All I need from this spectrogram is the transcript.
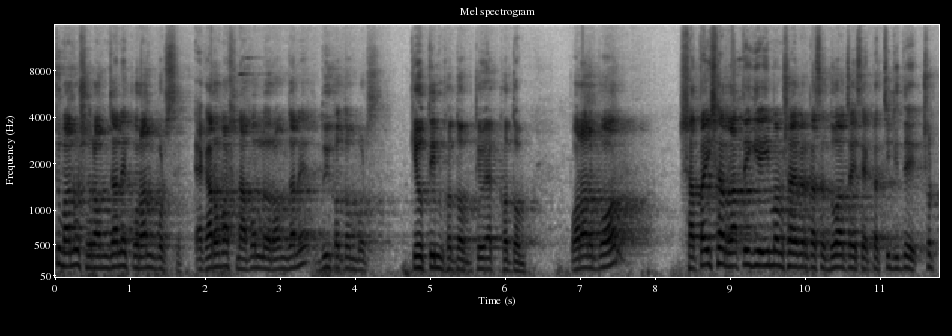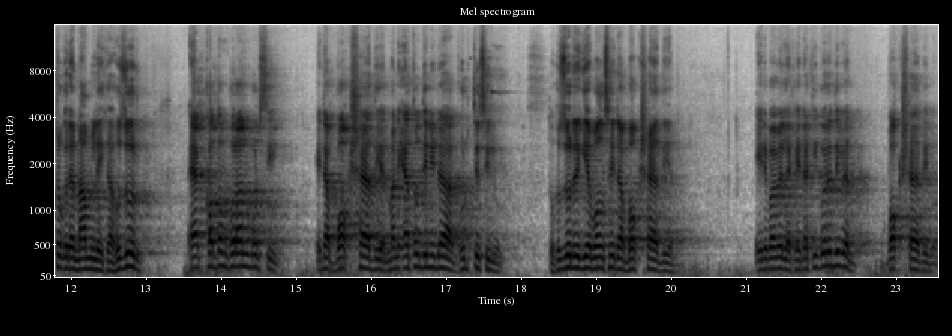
কিছু মানুষ রমজানে কোরআন পড়ছে, এগারো মাস না পড়লেও রমজানে দুই খতম পড়ছে, কেউ তিন খতম, কেউ এক খতম। পড়ার পর সাতাইশার রাতে গিয়ে ইমাম সাহেবের কাছে দোয়া চাইছে, একটা চিঠিতে ছোট্ট করে নাম লেখা, হুজুর, এক খতম কোরআন পড়ছি, এটা বক্সায়া দিয়েন মানে এতদিন এটা ঘুরতেছিল। তো হুজুরে গিয়ে বলছে, এটা বক্সায়া দিয়েন এইভাবে লেখা, এটা কি করে দিবেন? বক্সায়া দিবেন।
